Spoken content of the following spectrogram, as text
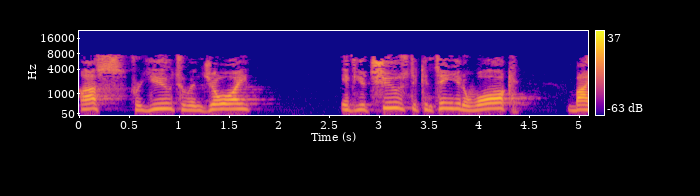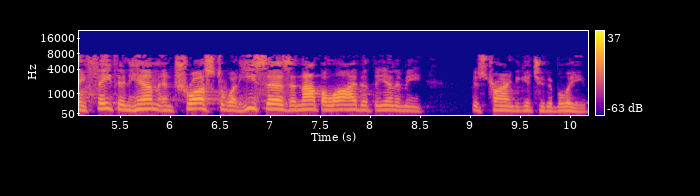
us, for you to enjoy if you choose to continue to walk by faith in Him and trust to what He says and not the lie that the enemy is trying to get you to believe.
